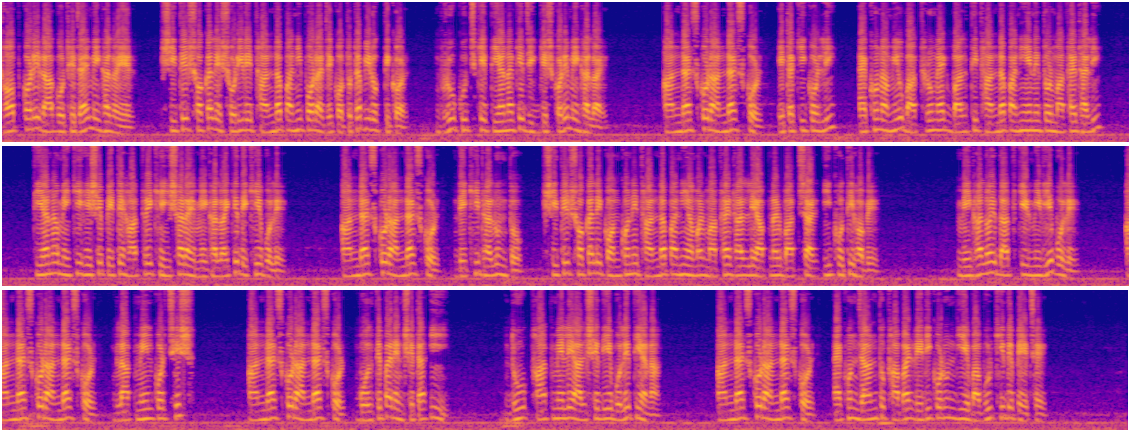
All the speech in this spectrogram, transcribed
ধপ করে রাগ উঠে যায় মেঘালয়ের। শীতের সকালে শরীরে ঠান্ডা পানি পড়া যে কতটা বিরক্তিকর। ভ্রু কুচকে তিয়ানাকে জিজ্ঞেস করে মেঘালয়। আন্ডারস্কোর আন্ডারস্কোর, এটা কি করলি? এখন আমিও বাথরুম এক বালতি ঠান্ডা পানি এনে তোর মাথায় ঢালি। তিয়ানা মেকি হেসে পেটে হাত রেখে ইশারায় মেঘালয়কে দেখিয়ে বলে, আন্ডারস্কোর আন্ডারস্কোর, দেখি ঢালুন তো। শীতের সকালে কনকনে ঠান্ডা পানি আমার মাথায় ঢাললে আপনার বাচ্চার ই ক্ষতি হবে? মেঘালয় দাঁত কিরমিরিয়ে বলে, আন্ডারস্কোর আন্ডারস্কোর, ব্ল্যাকমেইল করছিস? আন্ডারস্কোর আন্ডারস্কোর, বলতে পারেন সেটা ই। দু হাত মেলে আলসে দিয়ে বলে তিয়ানা, আন্ডারস্কোর আন্ডারস্কোর, এখন যান তো খাবার রেডি করুন গিয়ে বাবুর খিদে পেয়েছে।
